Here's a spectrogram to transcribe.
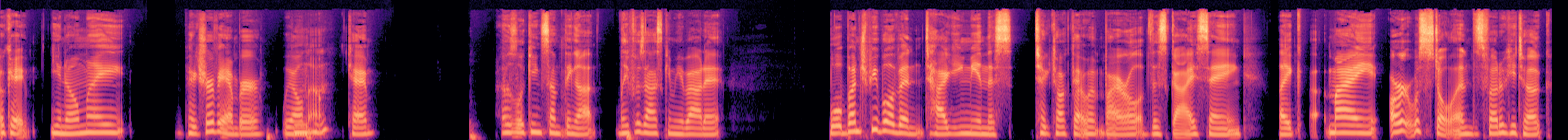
Okay, you know my picture of Amber. We all know. Mhm. Okay. I was looking something up. Leif was asking me about it. Well, a bunch of people have been tagging me in this TikTok that went viral of this guy saying, like, uh, my art was stolen. This photo he took.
